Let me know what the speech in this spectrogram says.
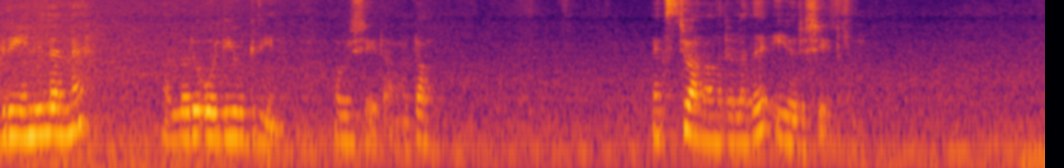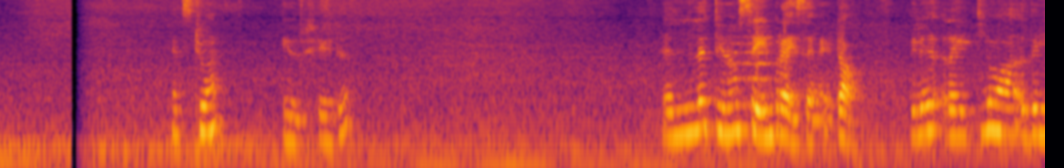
ഗ്രീനിൽ തന്നെ നല്ലൊരു ഒലിവ് ഗ്രീൻ ഒരു ഷെയ്ഡാണ് കേട്ടോ നെക്സ്റ്റ് വൺ വന്നിട്ടുള്ളത് ഈ ഒരു ഷെയ്ഡ് നെക്സ്റ്റ് വൺ ഈ ഒരു ഷെയ്ഡ് എല്ലാറ്റിനും സെയിം പ്രൈസ് തന്നെ കേട്ടോ ഇതിൽ റേറ്റിൽ ഇതിൽ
